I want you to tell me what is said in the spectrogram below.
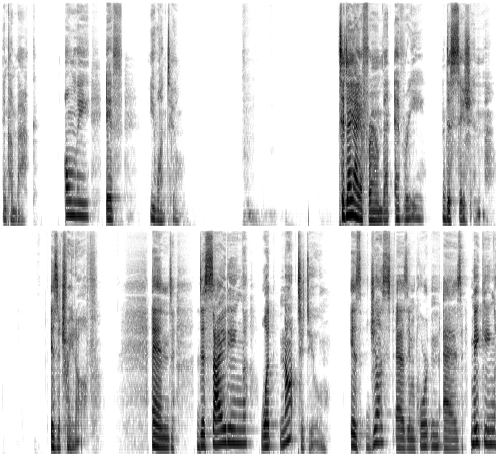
and come back. Only if you want to. Today, I affirm that every decision is a trade off. And deciding what not to do is just as important as making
